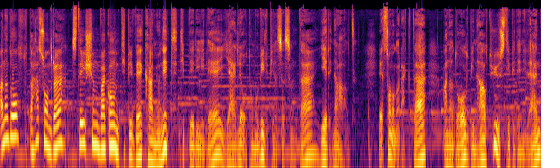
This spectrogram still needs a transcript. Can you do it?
Anadolu daha sonra station wagon tipi ve kamyonet tipleriyle yerli otomobil piyasasında yerini aldı. Ve son olarak da Anadolu 1600 tipi denilen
